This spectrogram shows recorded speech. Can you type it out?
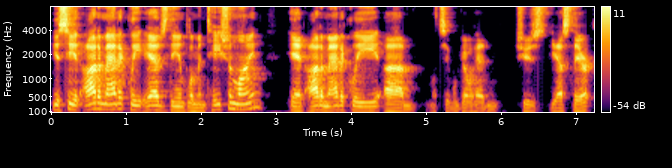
You see it automatically adds the implementation line, it automatically, um, let's see, we'll go ahead and choose yes there.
